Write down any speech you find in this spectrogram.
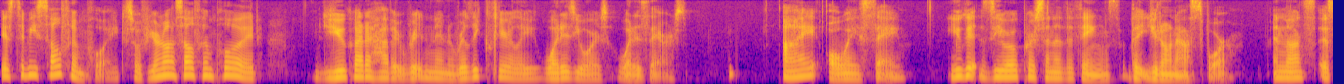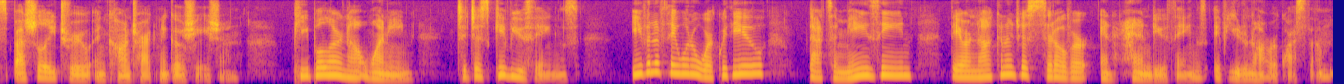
is to be self employed. So if you're not self employed, you got to have it written in really clearly what is yours, what is theirs. I always say you get 0% of the things that you don't ask for. And that's especially true in contract negotiation. People are not wanting to just give you things. Even if they want to work with you, that's amazing. They are not going to just sit over and hand you things if you do not request them.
